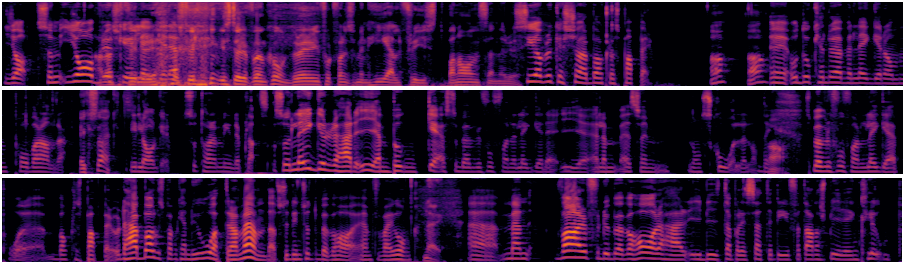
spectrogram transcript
Ja, som jag brukar ju lägga det. annars fyller det ingen större funktion. Då är det ju fortfarande som en hel fryst banan sen när du... Så jag brukar köra baklåspapper. Ja, ja, Eh, och då kan du även lägga dem på varandra exakt. i lager. Så tar det mindre plats. Så lägger du det här i en bunke så behöver du fortfarande lägga det i, eller alltså någon skål eller någonting. Ja. Så behöver du fortfarande lägga det på eh, baklåspapper. Och det här baklåspapper kan du ju återanvända, så det är inte så att du behöver ha en för varje gång. Nej. Eh, men varför du behöver ha det här i bitar på det sättet, det är ju för att annars blir det en klump.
